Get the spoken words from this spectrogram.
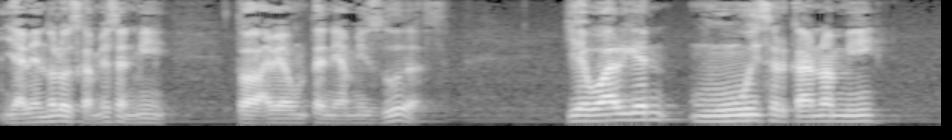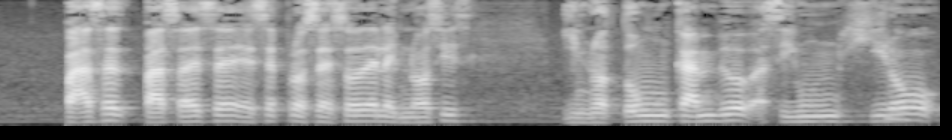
ya viendo los cambios en mí, todavía aún tenía mis dudas. Llegó alguien muy cercano a mí, pasa, pasa ese, ese proceso de la hipnosis y notó un cambio, así un giro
